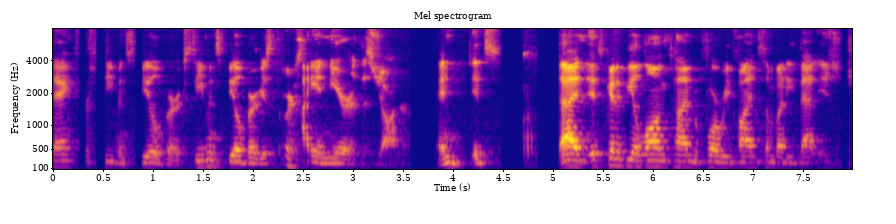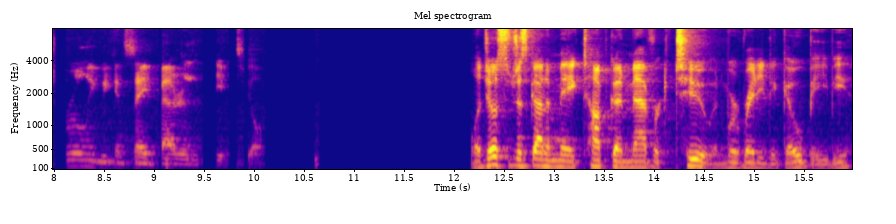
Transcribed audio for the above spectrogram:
thank for Steven Spielberg. Steven Spielberg is the pioneer of this genre, and it's uh, it's going to be a long time before we find somebody that is truly, we can say, better than Steven Spielberg. Well, Joseph just got to make Top Gun Maverick 2, and we're ready to go, baby.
